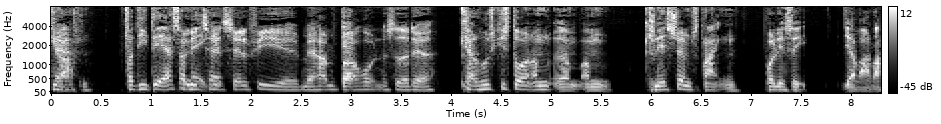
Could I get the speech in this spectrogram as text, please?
giraffen. Ja. Fordi det er så lige tage et selfie øh, med ham i baggrunden, der sidder der. Kan du huske historien om, om, om knæsømstrengen? Prøv lige at se. Jeg var der.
